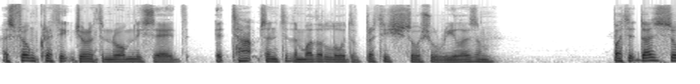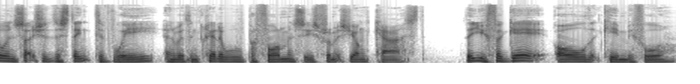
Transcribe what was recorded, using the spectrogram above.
As film critic Jonathan Romney said, it taps into the motherlode of British social realism. But it does so in such a distinctive way and with incredible performances from its young cast that you forget all that came before.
